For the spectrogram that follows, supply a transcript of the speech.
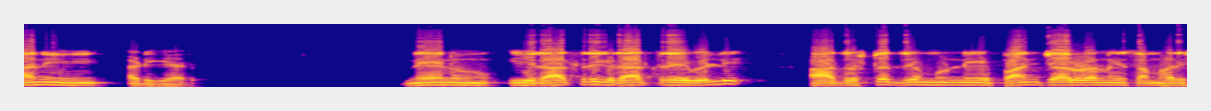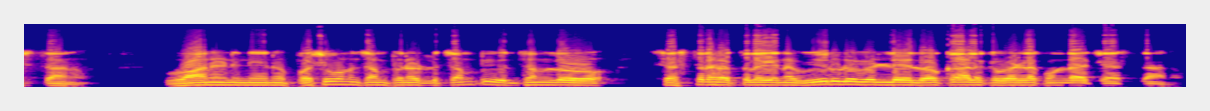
అని అడిగారు. నేను ఈ రాత్రికి రాత్రే వెళ్ళి ఆ దృష్టద్యుమ్ముణ్ణి పాంచాలులని సంహరిస్తాను. వానిని నేను పశువును చంపినట్లు చంపి యుద్ధంలో శస్త్రహతులైన వీరులు వెళ్ళే లోకాలకు వెళ్ళకుండా చేస్తాను.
